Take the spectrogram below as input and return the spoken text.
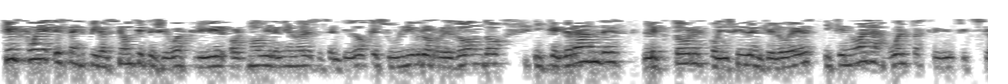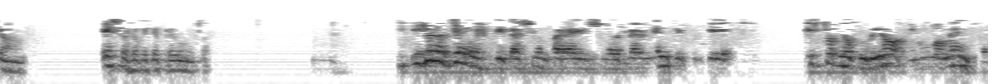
¿Qué fue esa inspiración que te llevó a escribir Ormóvil en 1962, que es un libro redondo y que grandes lectores coinciden que lo es, y que no hayas vuelto a escribir ficción? Eso es lo que te pregunto. Y yo no tengo explicación para eso realmente, porque esto me ocurrió en un momento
